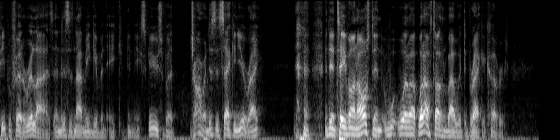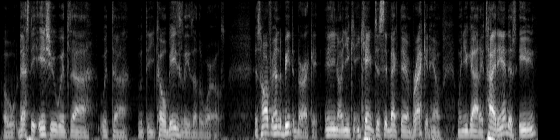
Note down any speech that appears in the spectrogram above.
People fail to realize, and this is not me giving a, an excuse, but Jarwin, this is second year, right? and then Tavon Austin, wh- what, what I was talking about with the bracket coverage. Oh, that's the issue with uh, with uh, with the Cole Beasleys of the world. It's hard for him to beat the bracket. You know, you can, you can't just sit back there and bracket him when you got a tight end that's eating.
